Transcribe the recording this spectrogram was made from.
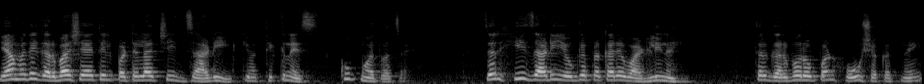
यामध्ये गर्भाशयातील पटेलाची जाडी किंवा थिकनेस खूप महत्त्वाचं आहे. जर ही जाडी योग्य प्रकारे वाढली नाही तर गर्भरोपण होऊ शकत नाही.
